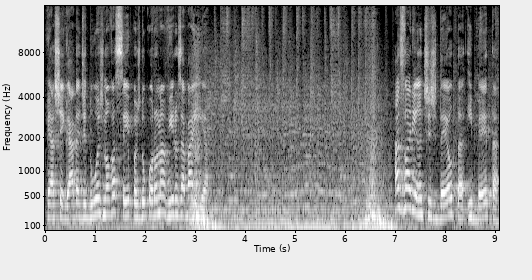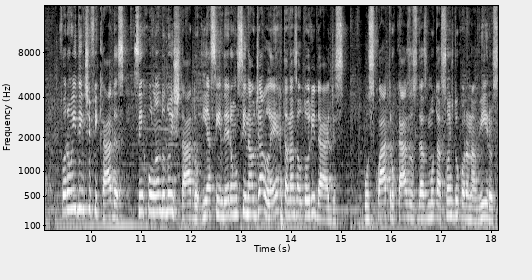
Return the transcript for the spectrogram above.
é a chegada de duas novas cepas do coronavírus à Bahia. As variantes Delta e Beta foram identificadas circulando no estado e acenderam um sinal de alerta nas autoridades. Os quatro casos das mutações do coronavírus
